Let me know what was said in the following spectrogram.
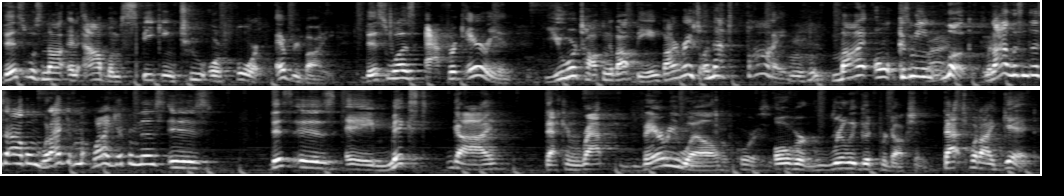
This was not an album speaking to or for everybody. This was African. You were talking about being biracial, and that's fine. Mm-hmm. My own, because I mean, Right. look, when I listen to this album, what I get, what I get from this is, this is a mixed guy that can rap very well Of course. over really good production. That's what I get.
